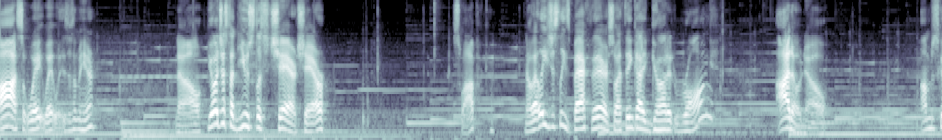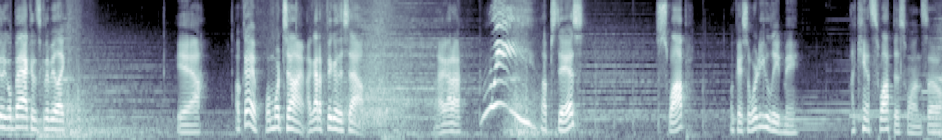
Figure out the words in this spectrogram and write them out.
Ah, so wait, wait, wait, is there something here? No. You're just a useless chair, chair. Swap? No, that leads just leads back there, so I think I got it wrong? I don't know. I'm just gonna go back and it's gonna be like... Yeah. Okay, one more time. I gotta figure this out. I gotta... Whee! Upstairs. Swap. Okay, so where do you lead me? I can't swap this one, so...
